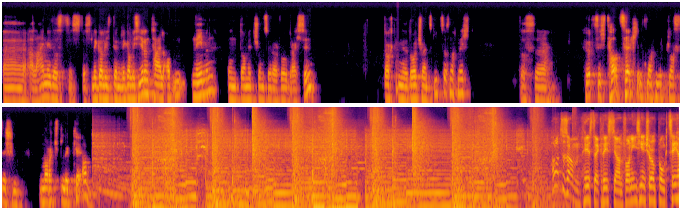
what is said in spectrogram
äh, alleine das, das, das Legalis den legalisieren Teil abnehmen und damit schon sehr erfolgreich sind. Dachten, in der Deutschschweiz gibt es das noch nicht. Das äh, hört sich tatsächlich nach einer klassischen Marktlücke an. Zusammen, hier ist der Christian von easyinsurance.ch.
